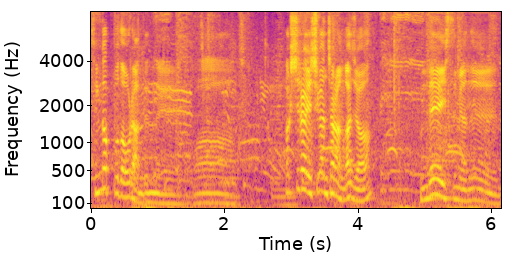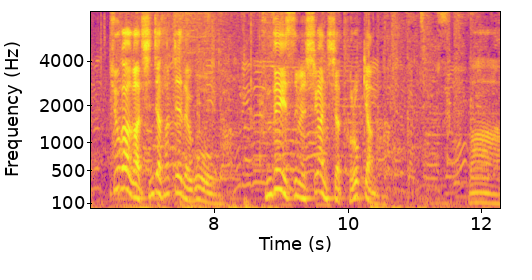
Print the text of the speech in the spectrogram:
생각보다 오래 안 됐네. 와 확실하게 시간 잘 안 가죠? 군대에 있으면은 휴가가 진짜 삭제되고 군대에 있으면 시간 진짜 더럽게 안 가. 와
